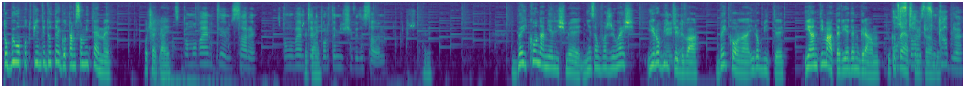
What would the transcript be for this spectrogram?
To było podpięte do tego, tam są itemy. Poczekaj. Spamowałem tym, stary. Spamowałem Czekaj. teleportem i się wydostałem. Cztery. Bacona mieliśmy, nie zauważyłeś? I robity Mieliśmy? dwa. Bacona i robity. I antimater, jeden gram. Tylko o, co ja z stary, tym tu są zrobię? kable.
